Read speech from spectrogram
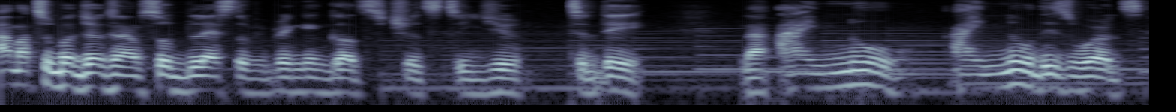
I'm Atubo George and I'm so blessed to be bringing God's truths to you today. Now, I know, I know these words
